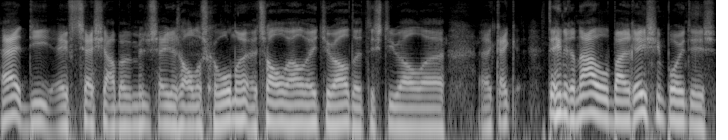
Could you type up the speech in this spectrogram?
Hè, die heeft zes jaar bij Mercedes alles gewonnen. Het zal wel, weet je wel, dat is die wel... eh, eh, kijk, het enige nadeel bij Racing Point is...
